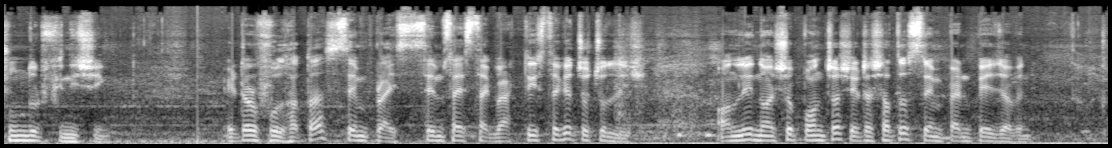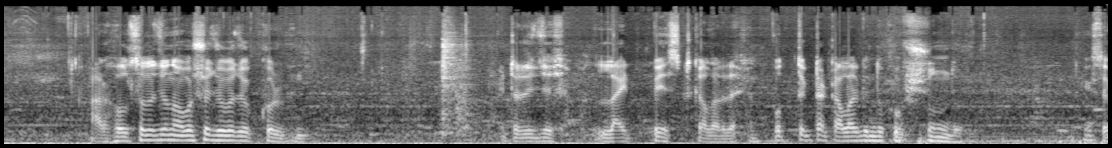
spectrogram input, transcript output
সুন্দর ফিনিশিং এটার ফুল হাতা সেম প্রাইস সেম সাইজ থাকবে আটত্রিশ থেকে চৌচল্লিশ। অনলি নয়শো পঞ্চাশ, এটার সাথেও সেম প্যান্ট পেয়ে যাবেন। আর হোলসেলের জন্য অবশ্যই যোগাযোগ করবেন। এটার এই যে লাইট পেস্ট কালার দেখেন, প্রত্যেকটা কালার কিন্তু খুব সুন্দর। ঠিক আছে?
